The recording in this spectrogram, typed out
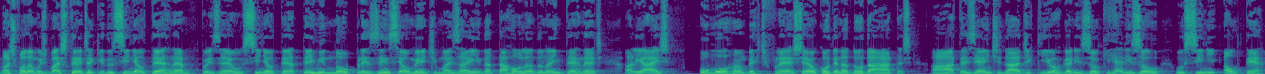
Nós falamos bastante aqui do Cine Alter, né? Pois é, o Cine Alter terminou presencialmente, mas ainda está rolando na internet. Aliás, o Mohamed Flecha é o coordenador da ATAS. A ATAS é a entidade que organizou, que realizou o Cine Alter.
